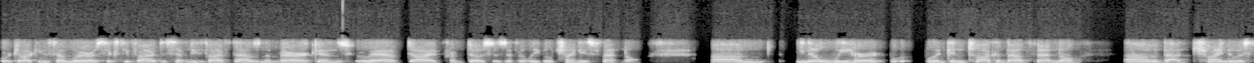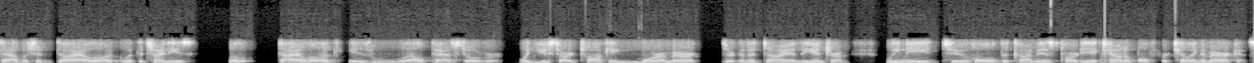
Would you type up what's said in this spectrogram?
we're talking somewhere 65 to 75,000 Americans who have died from doses of illegal Chinese fentanyl. Um, you know, we heard Blinken talk about fentanyl, um, about trying to establish a dialogue with the Chinese. Well, dialogue is well passed over. When you start talking, more Americans are going to die in the interim. We need to hold the Communist Party accountable for killing Americans.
